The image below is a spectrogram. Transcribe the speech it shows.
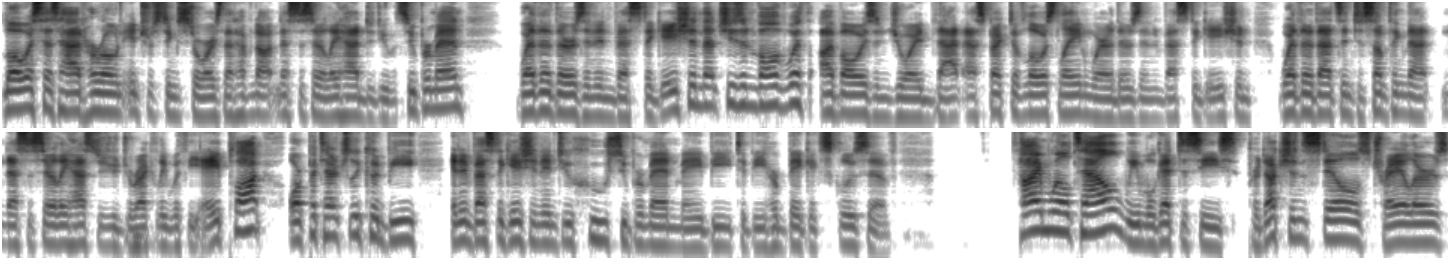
Lois has had her own interesting stories that have not necessarily had to do with Superman. whether there's an investigation that she's involved with. I've always enjoyed that aspect of Lois Lane where there's an investigation, whether that's into something that necessarily has to do directly with the A plot or potentially could be an investigation into who Superman may be to be her big exclusive. Time will tell. We will get to see production stills, trailers.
